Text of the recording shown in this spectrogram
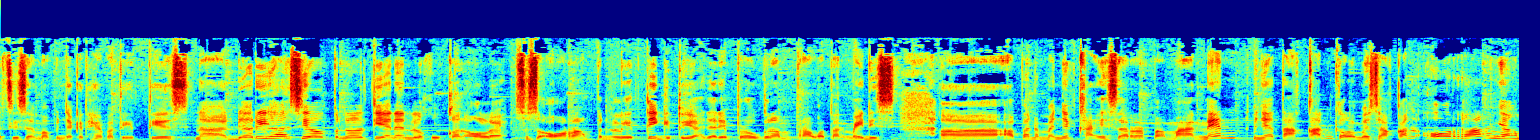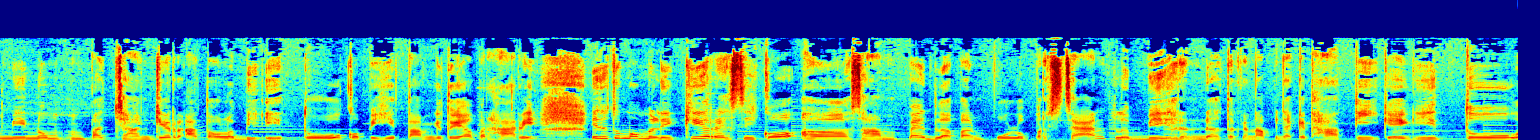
gak sih sama penyakit hepatitis? Nah dari hasil penelitian yang dilakukan oleh seseorang peneliti gitu ya dari program perawatan medis eh, apa namanya Kaiser Permanen menyatakan kalau misalkan orang yang minum 4 cangkir atau lebih itu kopi hitam gitu ya per hari itu tuh memiliki resiko eh, sampai 80% lebih rendah terkena penyakit hati kayak gitu.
